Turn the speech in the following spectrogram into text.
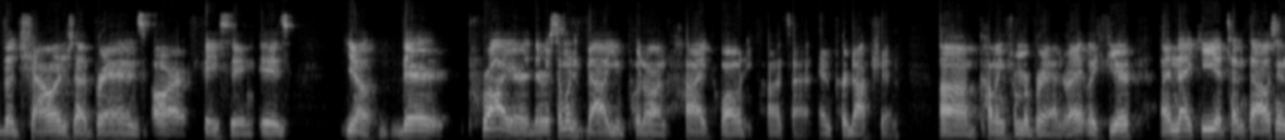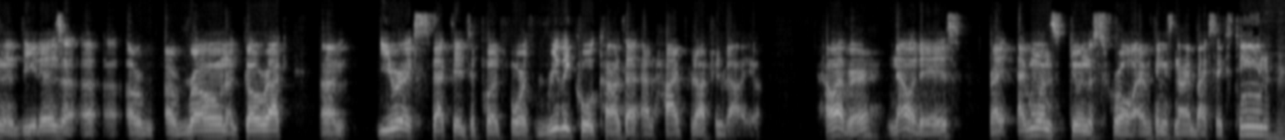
the challenge that brands are facing is, you know, there prior there was so much value put on high quality content and production um, coming from a brand, right? Like if you're a Nike, a ten thousand, Adidas, a a a, a Rhone, a GoRuck, um, you were expected to put forth really cool content at high production value. However, nowadays right? Everyone's doing the scroll. Everything's 9 by 16. Mm-hmm.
